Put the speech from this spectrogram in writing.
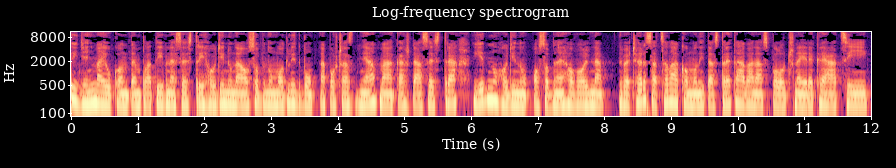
Každý deň majú kontemplatívne sestry hodinu na osobnú modlitbu a počas dňa má každá sestra jednu hodinu osobného voľna. Večer sa celá komunita stretáva na spoločnej rekreácii.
